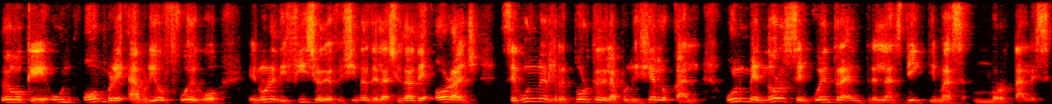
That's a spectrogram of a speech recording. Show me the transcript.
luego que un hombre abrió fuego en un edificio de oficinas de la ciudad de Orange. Según el reporte de la policía local, un menor se encuentra entre las víctimas mortales.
